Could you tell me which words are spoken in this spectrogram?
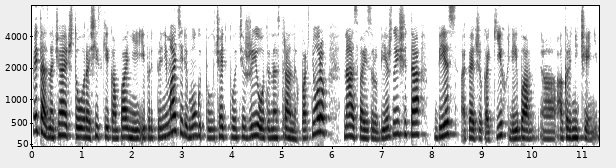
это означает, что российские компании и предприниматели могут получать платежи от иностранных партнеров на свои зарубежные счета без, опять же, каких-либо э, ограничений.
